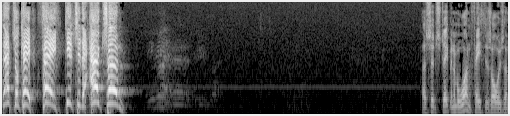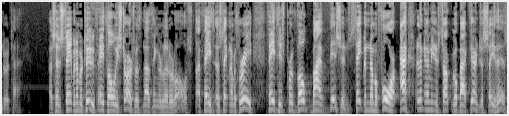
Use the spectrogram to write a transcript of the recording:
That's okay. Faith gets you to action. I said statement number one faith is always under attack. I said statement number two, faith always starts with nothing or little at all. Faith, uh, statement number three, faith is provoked by vision. Statement number four, let me, let me go back there and just say this.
